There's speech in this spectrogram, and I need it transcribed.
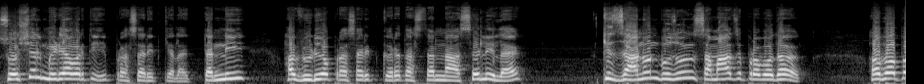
सोशल मीडियावरती प्रसारित केला आहे त्यांनी हा व्हिडिओ प्रसारित करत असताना असं लिहिलं आहे की जाणून बुजून समाज प्रबोधक हबप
